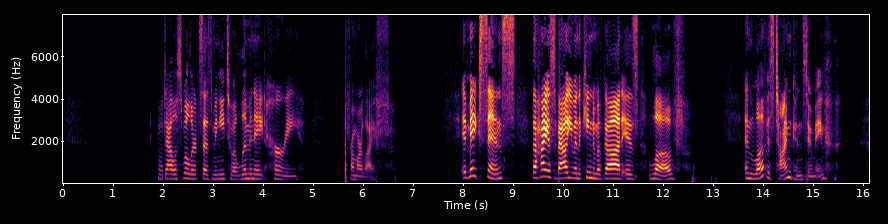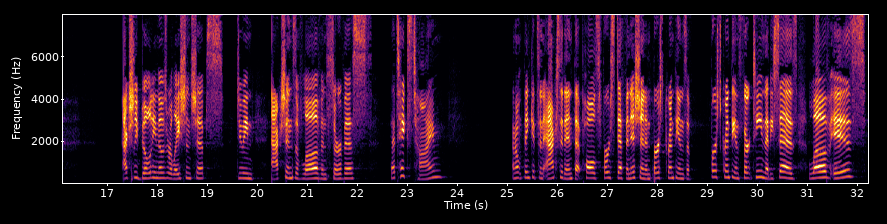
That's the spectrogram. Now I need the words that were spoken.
Well, Dallas Willard says we need to eliminate hurry from our life. It makes sense. The highest value in the kingdom of God is love and love is time consuming. Actually, building those relationships, doing actions of love and service, that takes time. I don't think it's an accident that Paul's first definition in 1 Corinthians of 1 Corinthians 13 that he says love is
